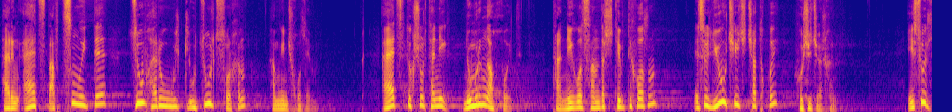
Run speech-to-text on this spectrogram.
Харин айдас давтсан үедээ зөв хариу үйлдэл үзүүлж сурах нь хамгийн чухал юм. Айдас төгшүүр таныг нүмерэн авах үед та нэг бол сандарч твдэх болно. Эсвэл юу ч хийж чадахгүй хөшиж орхино. Эсвэл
